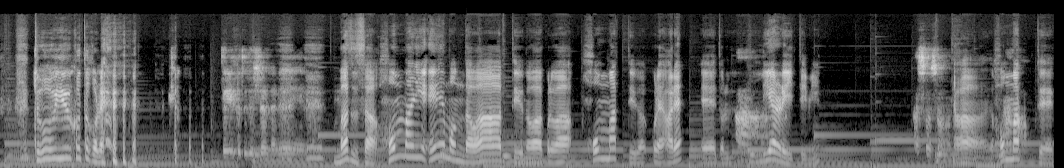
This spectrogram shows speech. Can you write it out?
どういうことこれ？どういうことでしょうかね。まずさ、ほんまにええもんだわーっていうのは、これは、ほんまっていうのは、これあれ？えっ、ーリアリーって意味あ、そうそう。ああ、ほんまって、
